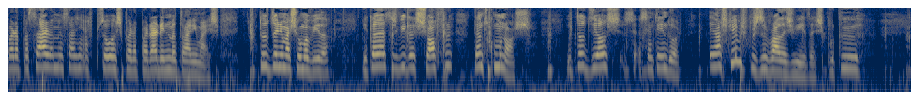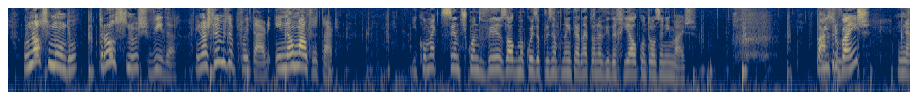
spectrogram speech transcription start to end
Para passar a mensagem às pessoas para pararem de matar animais. Todos os animais têm uma vida e cada dessas vidas sofre tanto como nós. E todos eles se- sentem dor. E nós queremos preservar as vidas porque o nosso mundo trouxe-nos vida e nós temos de aproveitar e não maltratar. E como é que te sentes quando vês alguma coisa, por exemplo, na internet ou na vida real contra os animais? Passo. intervens? Não,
